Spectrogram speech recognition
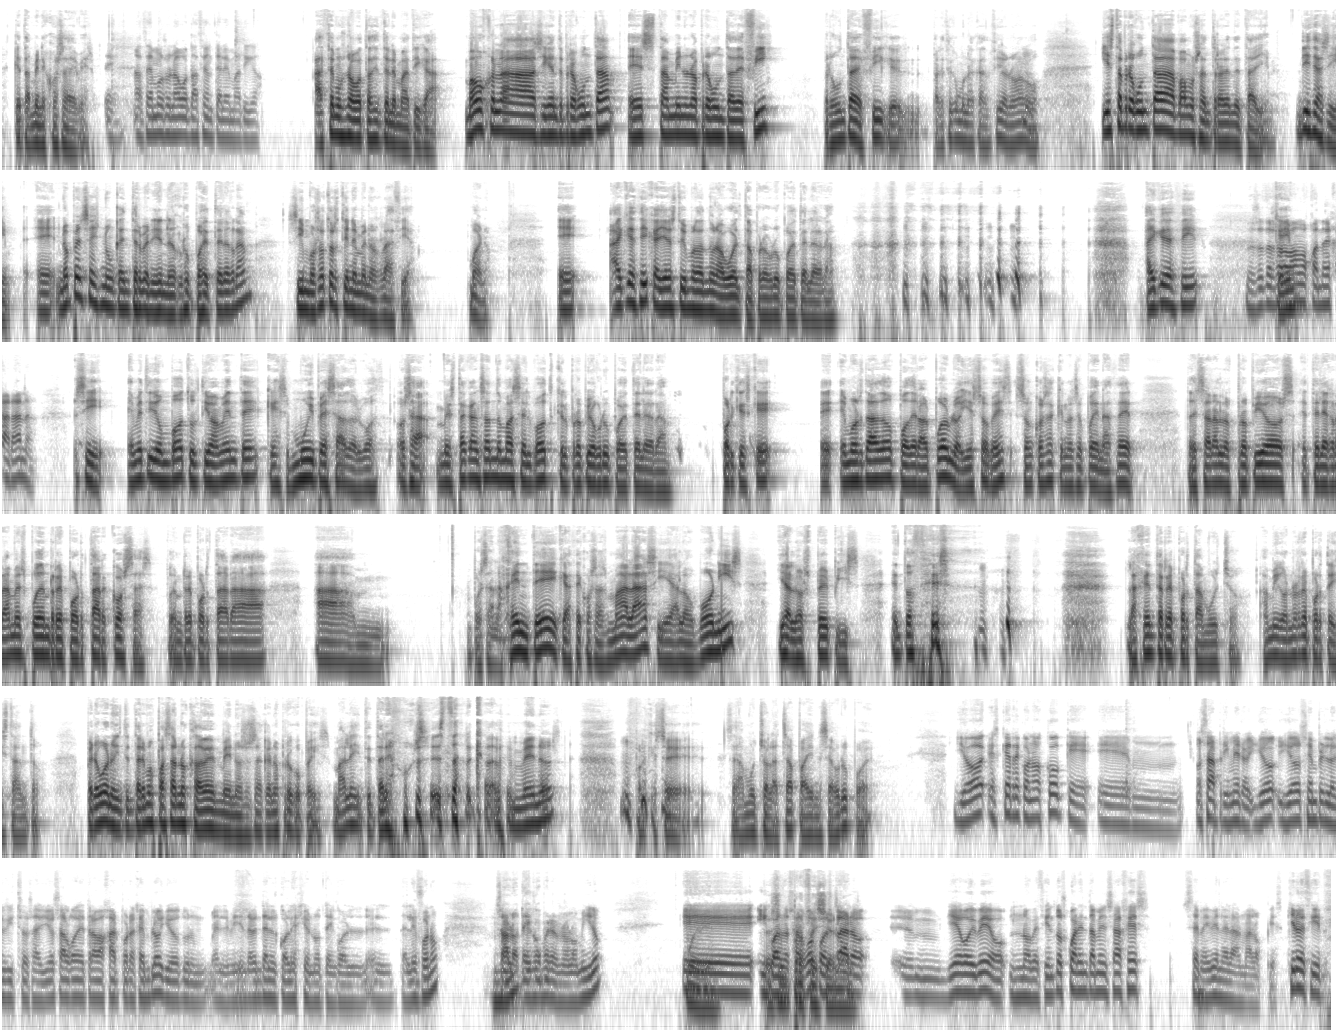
Que también es cosa de ver. Sí, hacemos una votación telemática. Hacemos una votación telemática. Vamos con la siguiente pregunta. Es también una pregunta de Fi. Pregunta de Fi, que parece como una canción o algo. Y esta pregunta vamos a entrar en detalle. Dice así, eh, ¿no pensáis nunca intervenir en el grupo de Telegram? Sin vosotros tiene menos gracia. Bueno, eh, hay que decir que ayer estuvimos dando una vuelta por el grupo de Telegram. hay que decir, Nosotros solo vamos cuando hay jarana. sí, he metido un bot últimamente que es muy pesado el bot. O sea, me está cansando más el bot que el propio grupo de Telegram. Porque es que eh, hemos dado poder al pueblo y eso, ¿ves? Son cosas que no se pueden hacer. Entonces ahora los propios eh, telegramers pueden reportar cosas, pueden reportar a, a, mm, pues a la gente que hace cosas malas y a los bonis y a los pepis. Entonces la gente reporta mucho. Amigos, no reportéis tanto. Pero bueno, intentaremos pasarnos cada vez menos, o sea que no os preocupéis, ¿vale? Intentaremos estar cada vez menos porque se, se da mucho la chapa ahí en ese grupo, ¿eh? Yo es que reconozco que, eh, o sea, primero, yo, yo siempre lo he dicho, o sea, yo salgo de trabajar, por ejemplo, yo evidentemente en el colegio no tengo el, el teléfono, o sea, lo tengo, pero no lo miro. Eh, y cuando salgo, pues claro, em, llego y veo 940 mensajes, se me viene el alma a los pies. Quiero decir,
